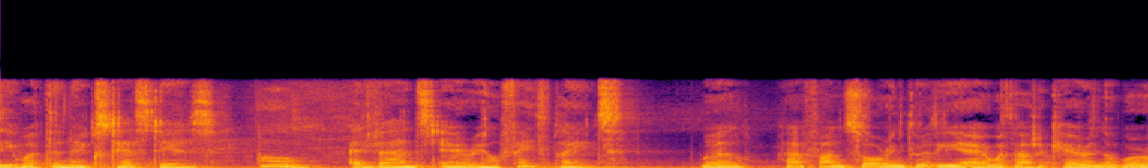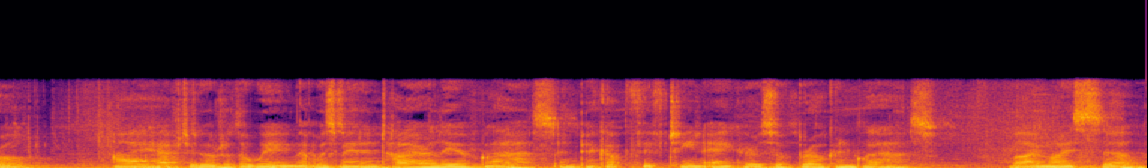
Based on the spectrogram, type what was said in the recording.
See what the next test is. Oh, advanced aerial faith plates. Well, have fun soaring through the air without a care in the world. I have to go to the wing that was made entirely of glass and pick up 15 acres of broken glass. By myself.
